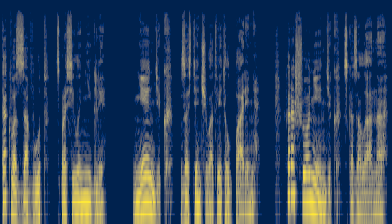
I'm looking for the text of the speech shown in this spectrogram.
«Как вас зовут?» — спросила Нигли. «Нендик», — застенчиво ответил парень. «Хорошо, Нендик», — сказала она.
